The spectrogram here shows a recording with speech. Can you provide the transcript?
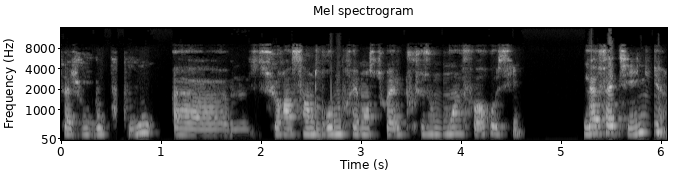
ça joue beaucoup sur un syndrome prémenstruel plus ou moins fort aussi. La fatigue,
